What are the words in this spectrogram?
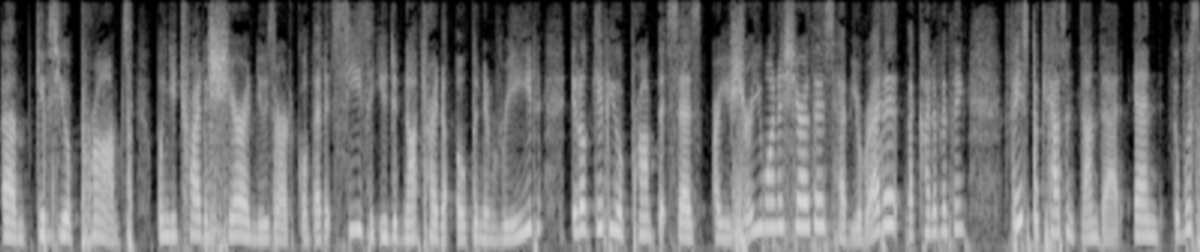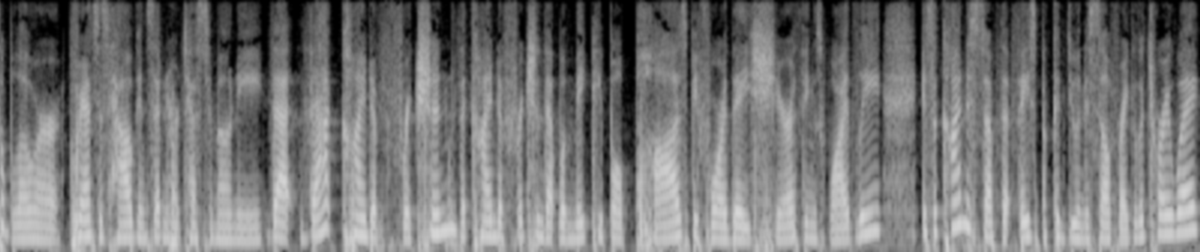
um, gives you a prompt when you try to share a news article that it sees that you did not try to open and read. It'll give you a prompt that says, Are you sure you want to share this? Have you read it? That kind of a thing. Facebook hasn't done that. And the whistleblower, Frances Haugen, said in her testimony that that kind of friction, the kind of friction that will make people pause before they share things widely, is the kind of stuff that Facebook can do in a self regulatory way.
